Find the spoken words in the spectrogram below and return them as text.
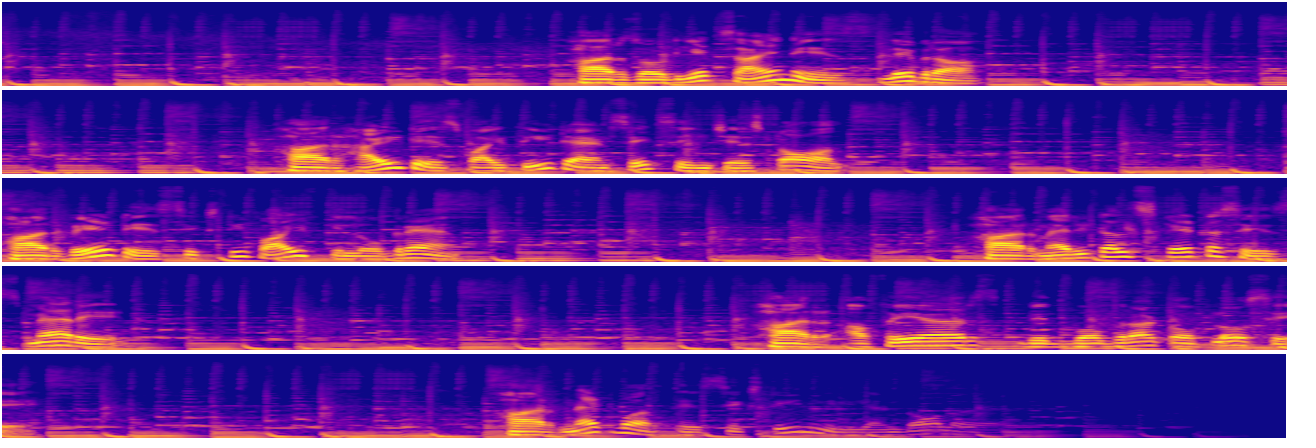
Her zodiac sign is Libra. Her height is 5 feet and 6 inches tall. Her weight is 65 kilogram. Her marital status is married. Her affairs with Bogra Toplose. Her net worth is $16 million.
